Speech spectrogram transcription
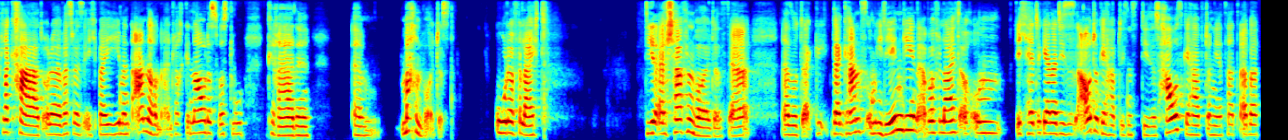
Plakat oder was weiß ich, bei jemand anderem einfach genau das, was du gerade ähm, machen wolltest. Oder vielleicht dir erschaffen wolltest, ja. Also da, da kann es um Ideen gehen, aber vielleicht auch um ich hätte gerne dieses Auto gehabt, dieses, dieses Haus gehabt und jetzt hat aber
